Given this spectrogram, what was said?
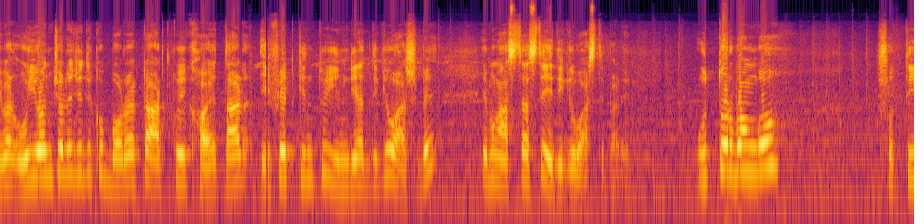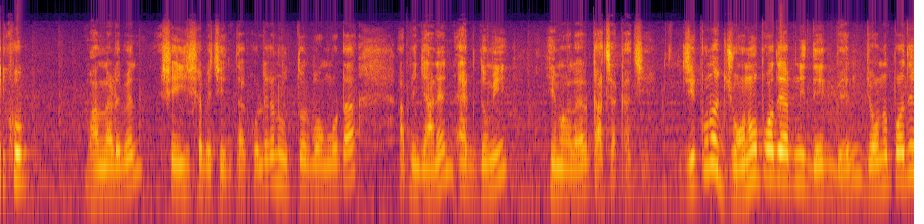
এবার ওই অঞ্চলে যদি খুব বড় একটা আর্থকোয়েক হয়, তার এফেক্ট কিন্তু ইন্ডিয়ার দিকেও আসবে এবং আস্তে আস্তে এদিকেও আসতে পারে। উত্তরবঙ্গ সত্যিই খুব ভালনারেবেল সেই হিসাবে চিন্তা করলে কারণ উত্তরবঙ্গটা আপনি জানেন, একদমই হিমালয়ের কাছাকাছি। যে কোনো জনপদে আপনি দেখবেন, জনপদে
